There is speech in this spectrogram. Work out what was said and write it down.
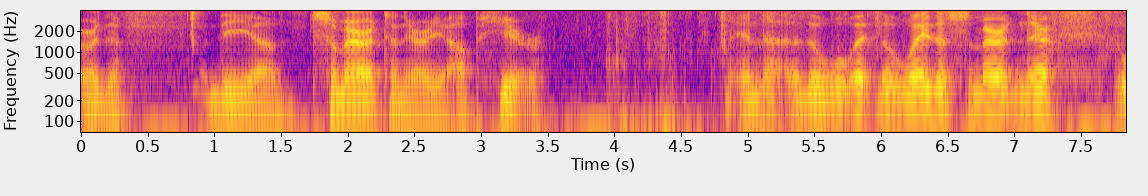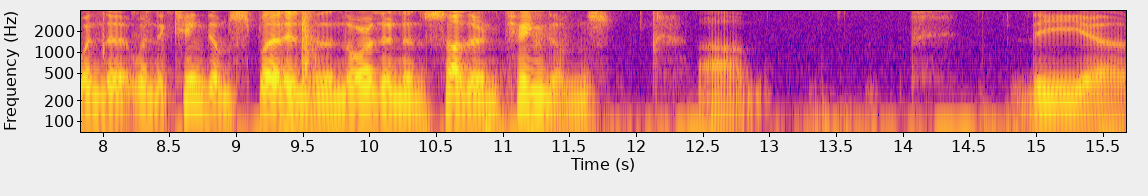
or the the uh, Samaritan area up here. And uh, the the way the Samaritan there, when the when the kingdom split into the northern and southern kingdoms, um, the uh,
